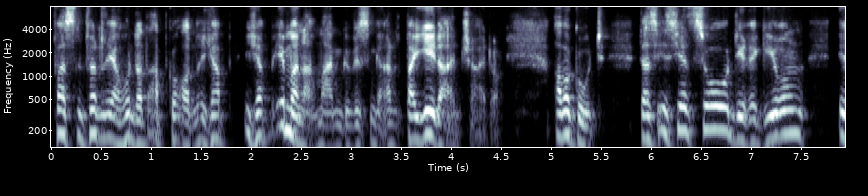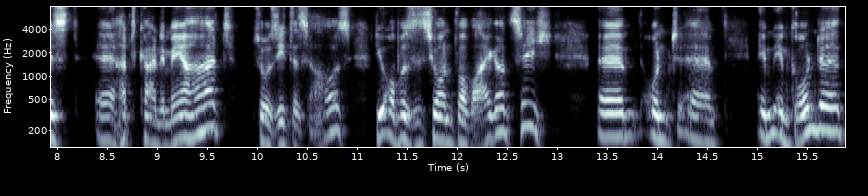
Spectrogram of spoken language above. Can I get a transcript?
fast ein Vierteljahrhundert Abgeordneter. Ich habe ich hab immer nach meinem Gewissen gehandelt, bei jeder Entscheidung. Aber gut, das ist jetzt so. Die Regierung ist, äh, hat keine Mehrheit. So sieht es aus. Die Opposition verweigert sich. Äh, und äh, im, im Grunde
